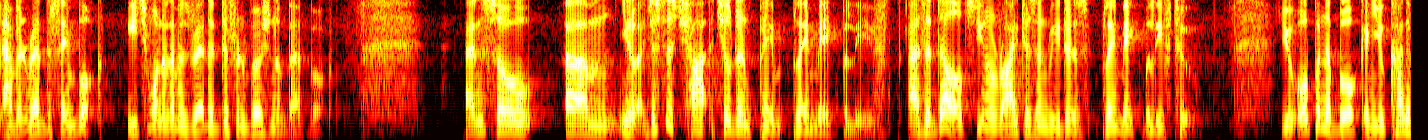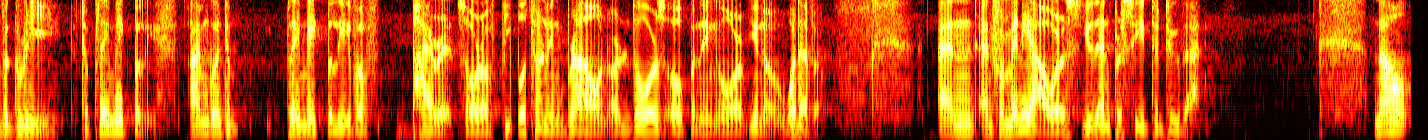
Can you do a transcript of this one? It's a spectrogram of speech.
haven't read the same book. Each one of them has read a different version of that book. And so, um, you know, just as ch- children play make believe, as adults, you know, writers and readers play make believe too. You open a book and you kind of agree to play make believe. I'm going to play make believe of pirates or of people turning brown or doors opening or, you know, whatever. And, and for many hours, you then proceed to do that. Now,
